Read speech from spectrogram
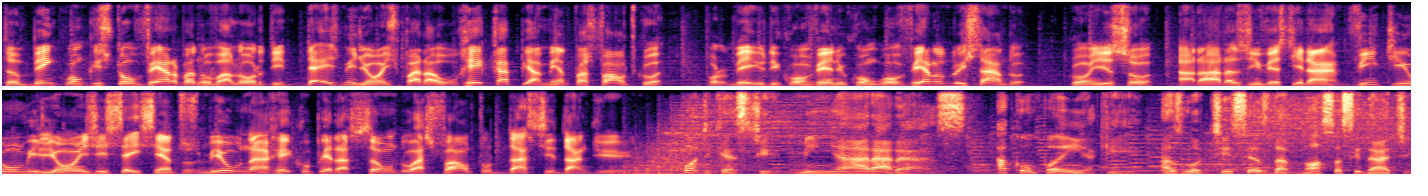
também conquistou verba no valor de 10 milhões para o recapeamento asfáltico, por meio de convênio com o governo do estado, com isso, Araras investirá 21 milhões e 600 mil na recuperação do asfalto da cidade. Podcast Minha Araras. Acompanhe aqui as notícias da nossa cidade.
